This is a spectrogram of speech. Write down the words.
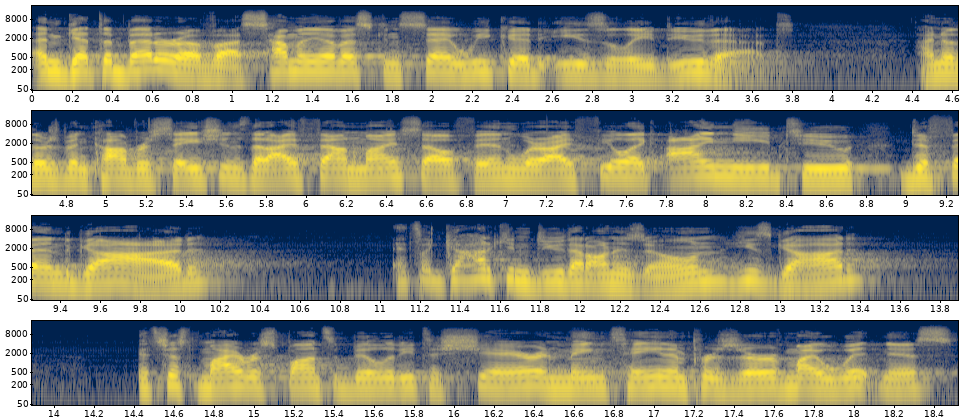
and get the better of us. How many of us can say we could easily do that? I know there's been conversations that I've found myself in where I feel like I need to defend God. It's like God can do that on his own. He's God. It's just my responsibility to share and maintain and preserve my witness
